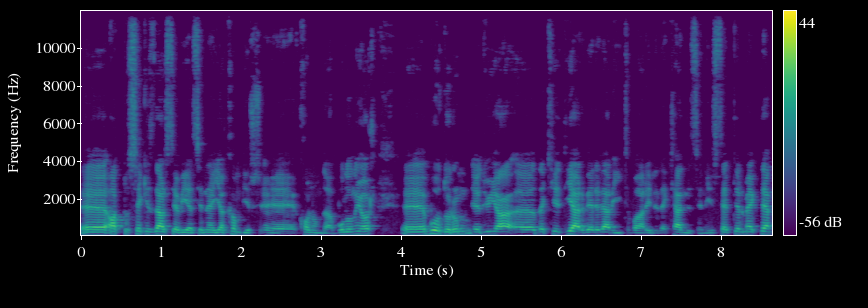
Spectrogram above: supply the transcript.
e, 68'ler seviyesine yakın bir e, konumda bulunuyor. Bu durum dünyadaki diğer veriler itibariyle de kendisini hissettirmekte.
